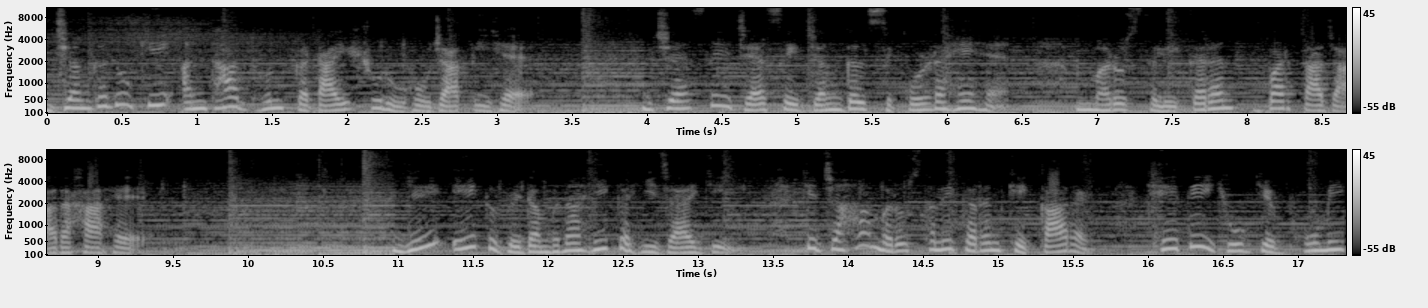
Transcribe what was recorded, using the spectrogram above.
जंगलों की अंधाधुंध कटाई शुरू हो जाती है। जैसे जैसे जंगल सिकुड़ रहे हैं, मरुस्थलीकरण बढ़ता जा रहा है। ये एक विडंबना ही कही जाएगी। कि जहाँ मरुस्थलीकरण के कारण खेती योग्य भूमि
